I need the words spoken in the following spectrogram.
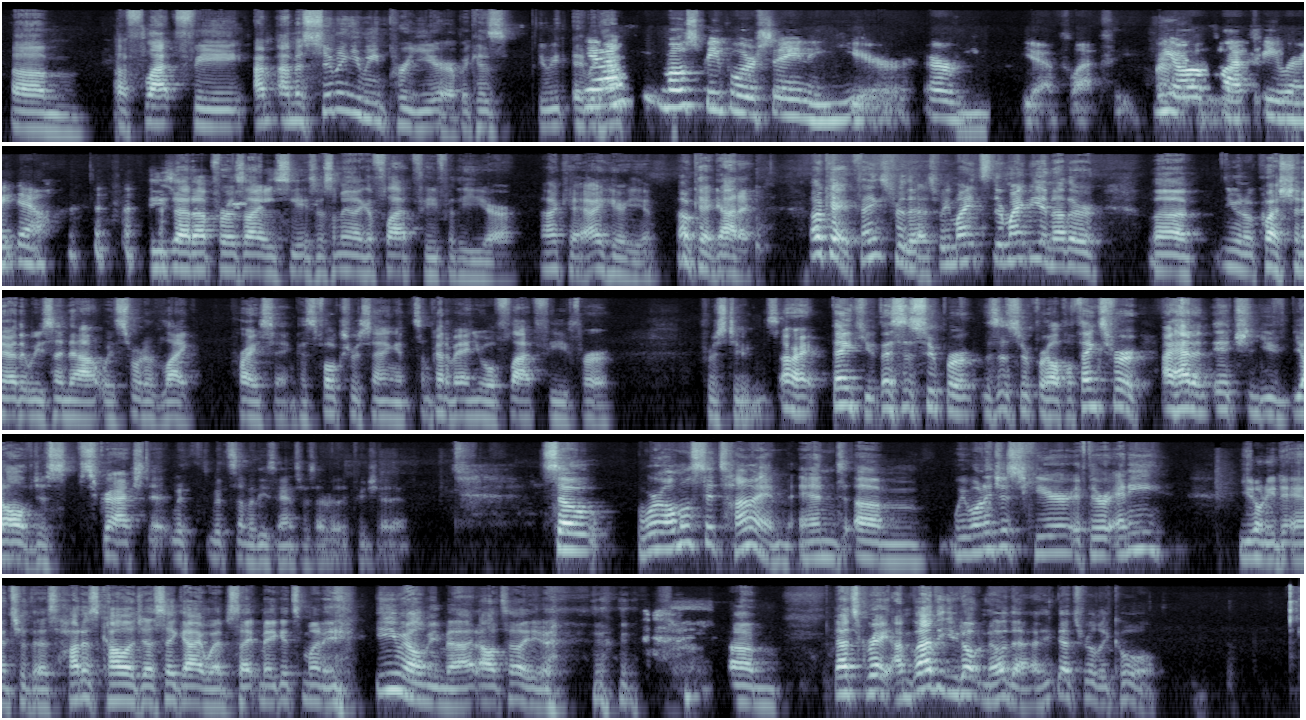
Um, a flat fee. I'm, I'm assuming you mean per year because it, it yeah, have- I think most people are saying a year or mm-hmm. Yeah, flat fee. We are flat fee right now. These that up for us IEC. So something like a flat fee for the year. Okay, I hear you. Okay, got it. Okay, thanks for this. We might there might be another uh, you know questionnaire that we send out with sort of like pricing because folks were saying it's some kind of annual flat fee for for students. All right, thank you. This is super. This is super helpful. Thanks for. I had an itch, and you y'all just scratched it with with some of these answers. I really appreciate it. So we're almost at time, and um, we want to just hear if there are any. You don't need to answer this. How does College Essay Guy website make its money? Email me, Matt. I'll tell you. um, that's great. I'm glad that you don't know that. I think that's really cool.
